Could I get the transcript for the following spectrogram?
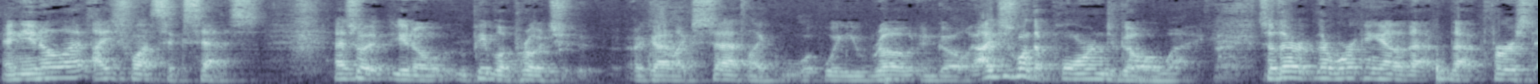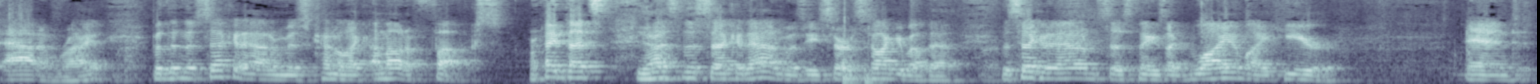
And you know what? I just want success. That's what you know. People approach a guy like Seth, like what you wrote, and go, "I just want the porn to go away." So they're they're working out of that that first Adam, right? But then the second Adam is kind of like, "I'm out of fucks." Right? That's Yeah. that's the second Adam. As he starts talking about that, the second Adam says things like, "Why am I here?" And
